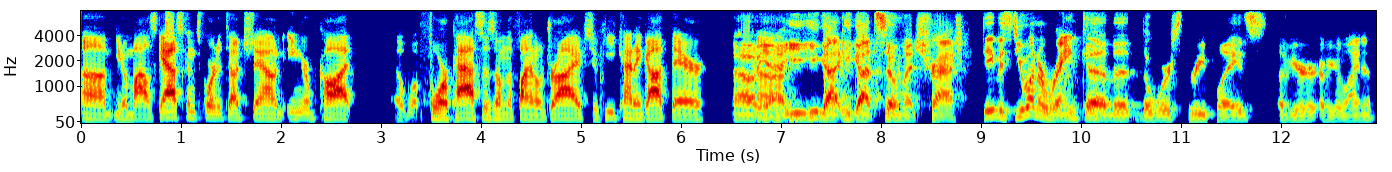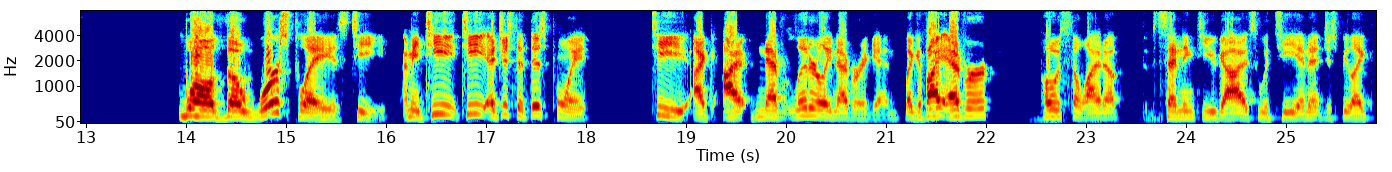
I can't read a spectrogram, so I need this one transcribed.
Um, you know, Myles Gaskin scored a touchdown. Ingram caught uh, what four passes on the final drive, so he kind of got there. Oh yeah, um, he, he got he got so much trash. Davis, do you want to rank uh, the the worst three plays of your of your lineup? Well, the worst play is T. I mean, T T. Uh, just at this point, T, I, I never, literally never again. Like if I ever post a lineup sending to you guys with T in it, just be like,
